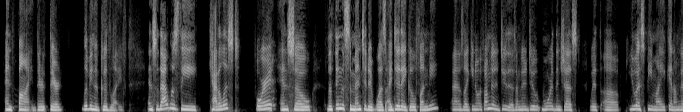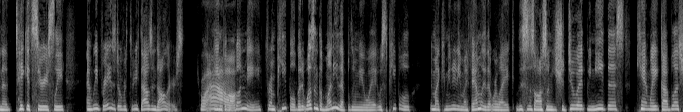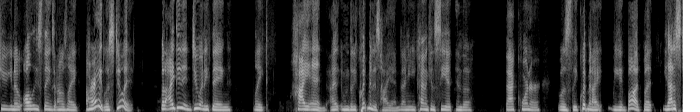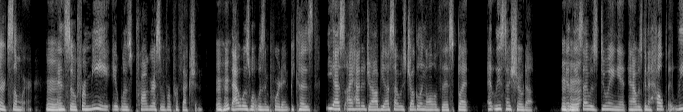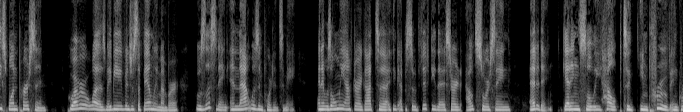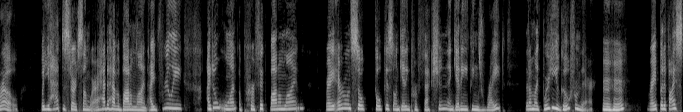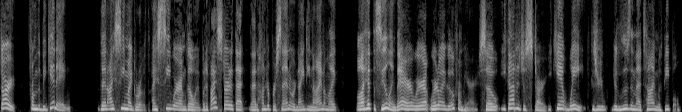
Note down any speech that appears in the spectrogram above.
and fine. They're they're living a good life. And so that was the catalyst for it. And so the thing that cemented it was I did a GoFundMe and I was like, you know, if I'm going to do this, I'm going to do it more than just with a USB mic and I'm going to take it seriously. And we raised over $3,000 in Wow. GoFundMe from people, but it wasn't the money that blew me away. It was people in my community, my family that were like, this is awesome. You should do it. We need this. Can't wait. God bless you. You know, all these things. And I was like, all right, let's do it. But I didn't do anything like high end. I, I mean, the equipment is high end. I mean, you kind of can see it in the back corner was the equipment I we had bought, but you got to start somewhere. Mm. And so for me, it was progress over perfection Mhm. that was what was important because yes i had a job. Yes i was juggling all of this but at least i showed up. At Mhm. least i was doing it and i was going to help at least one person whoever it was maybe even just a family member who's listening and that was important to me. And it was only after i got to i think episode 50 that i started outsourcing editing getting slowly help to improve and grow. But you had to start somewhere. I had to have a bottom line. I really i don't want a perfect bottom line right? Everyone's so focused on getting perfection and getting things right that I'm like, where do you go from there? Mhm. Right. But if I start from the beginning, then I see my growth. I see where I'm going. But if I start at that that 100% or 99, I'm like, well, I hit the ceiling there. Where where do I go from here? So you got to just start. You can't wait because you're you're losing that time with people.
